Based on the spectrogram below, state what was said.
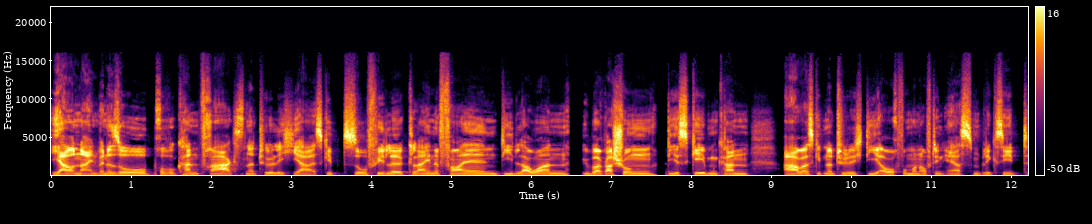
Ja und nein. Wenn du so provokant fragst, natürlich ja. Es gibt so viele kleine Fallen, die lauern, Überraschungen, die es geben kann. Aber es gibt natürlich die auch, wo man auf den ersten Blick sieht,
